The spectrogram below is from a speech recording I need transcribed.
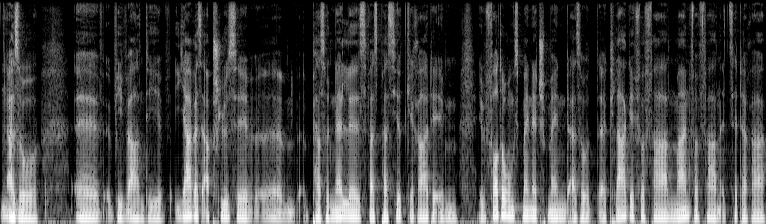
Mhm. Also äh, wie waren die Jahresabschlüsse, äh, personelles, was passiert gerade im, im Forderungsmanagement, also äh, Klageverfahren, Mahnverfahren etc.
